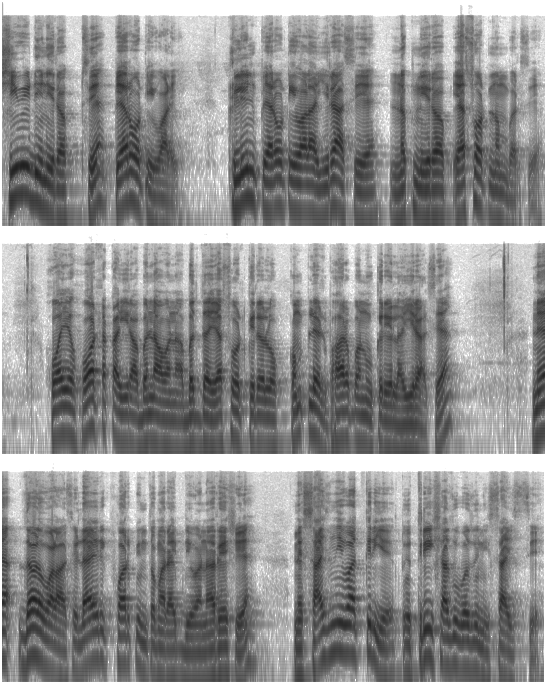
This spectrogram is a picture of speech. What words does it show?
શીવીડીની રફ છે પેરોટીવાળી. ક્લીન પેરોટીવાળા હીરા છે, નખની રફ એસોટ નંબર છે. હોય એ સો ટકા હીરા બનાવવાના બધા એસોટ કરેલો કમ્પ્લેટ ભારપણું કરેલા હીરા છે. ને દળવાળા છે ડાયરેક્ટ ફોર્પિંગ તમારે આપી દેવાના રહેશે. ને સાઇઝની વાત કરીએ, તો ત્રીસ આજુબાજુની સાઇઝ છે.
